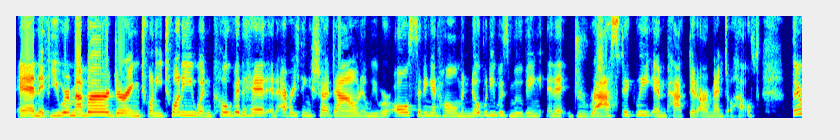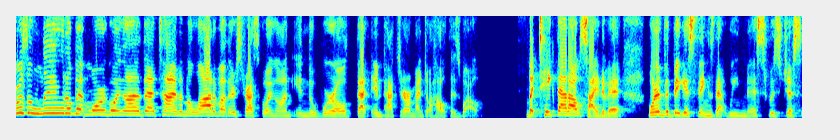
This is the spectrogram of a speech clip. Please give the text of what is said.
And if you remember during 2020 when COVID hit and everything shut down and we were all sitting at home and nobody was moving and it drastically impacted our mental health. There was a little bit more going on at that time and a lot of other stress going on in the world that impacted our mental health as well. But take that outside of it. One of the biggest things that we missed was just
